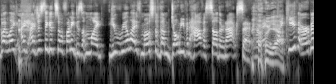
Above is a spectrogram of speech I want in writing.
but like, I, I just think it's so funny because I'm like, you realize most of them don't even have a southern accent, right? Oh, yeah. Like Keith Urban,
